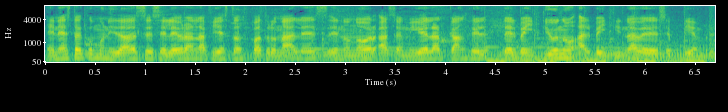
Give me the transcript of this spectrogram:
En esta comunidad se celebran las fiestas patronales en honor a San Miguel Arcángel del 21 al 29 de septiembre.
